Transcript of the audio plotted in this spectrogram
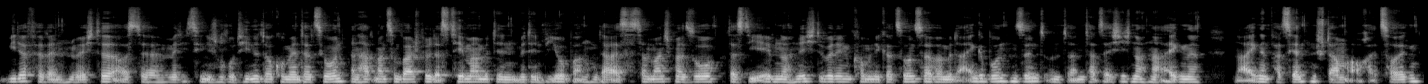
wiederverwenden möchte aus der medizinischen Routinedokumentation, dann hat man zum Beispiel das Thema mit den, mit den Biobanken. Da ist es dann manchmal so, dass die eben noch nicht über den Kommunikationsserver mit eingebunden sind und dann tatsächlich noch eine eigene einen eigenen Patientenstamm auch erzeugen.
